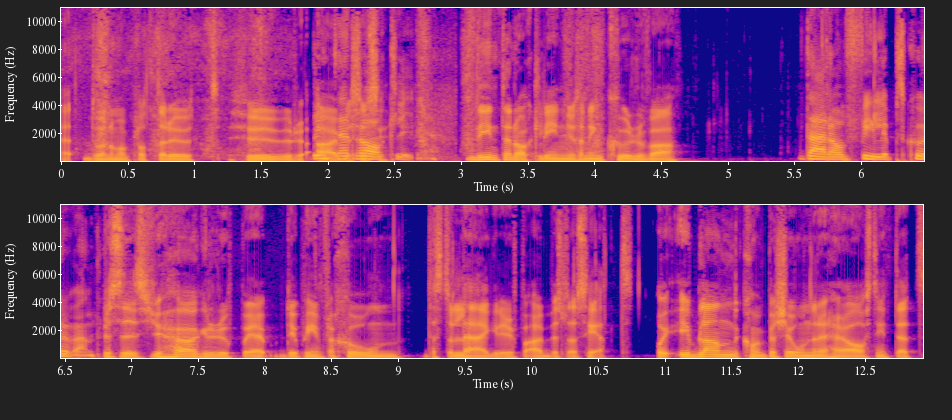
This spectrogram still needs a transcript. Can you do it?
eh, då när man plottar ut hur Det är inte en rak linje. Det är inte en rak linje utan en kurva. Därav Philipskurvan. Precis, ju högre upp är det på inflation, desto lägre är det på arbetslöshet. Och ibland kommer personer i det här avsnittet,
